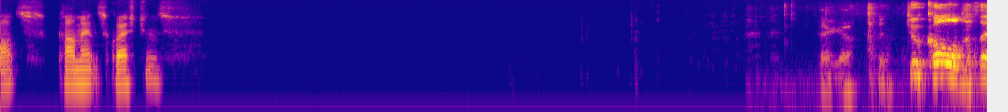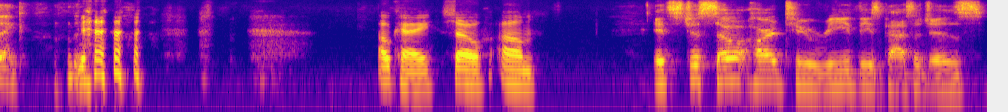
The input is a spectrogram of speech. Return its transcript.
Thoughts, comments, questions? There you go. Too cold to think. okay, so um, it's just so hard to read these passages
